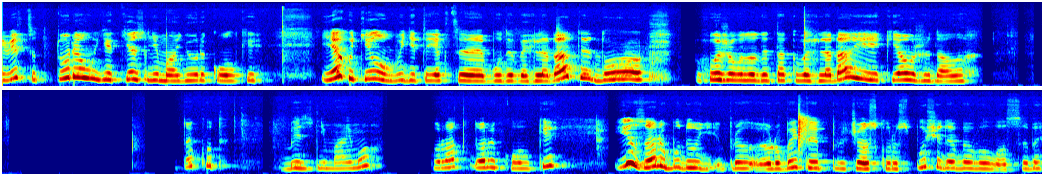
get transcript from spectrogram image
Привіт, це туторіал, як я знімаю реколки. Я хотіла видіти, як це буде виглядати, але похоже воно не так виглядає, як я ожидала. Так от ми знімаємо акуратно реколки. І зараз буду робити прическу розпущеними волосами.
